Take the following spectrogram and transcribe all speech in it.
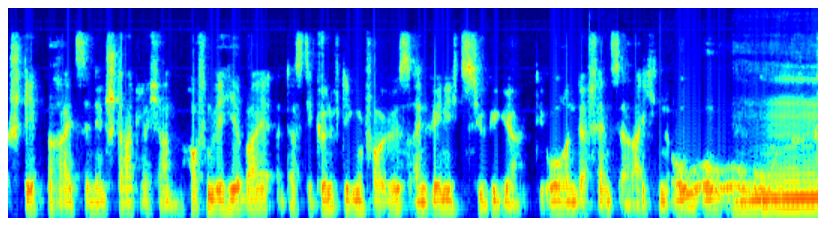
steht bereits in den Startlöchern. Hoffen wir hierbei, dass die künftigen VÖs ein wenig zügiger die Ohren der Fans erreichen. Oh, oh, oh. Mm.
